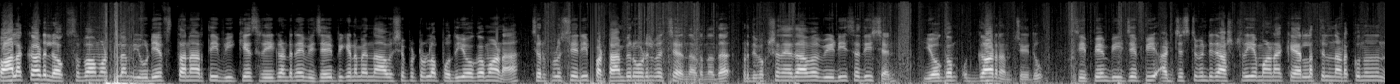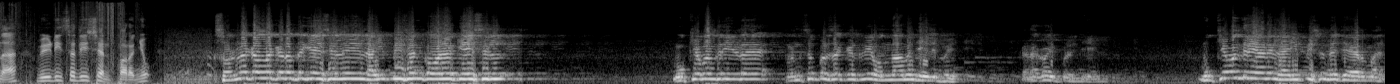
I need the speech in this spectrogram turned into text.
പാലക്കാട് ലോക്സഭാ മണ്ഡലം യു ഡി എഫ് സ്ഥാനാർത്ഥി വി കെ ശ്രീകണ്ഠനെ വിജയിപ്പിക്കണമെന്നാവശ്യപ്പെട്ടുള്ള പൊതുയോഗമാണ് ചെർപ്പുളശ്ശേരി പട്ടാമ്പി റോഡിൽ വെച്ച് നടന്നത്. പ്രതിപക്ഷ നേതാവ് വി ഡി സതീശൻ യോഗം ഉദ്ഘാടനം ചെയ്തു. C P M B J P adjustment രാഷ്ട്രീയമാണ് കേരളത്തിൽ നടക്കുന്നതെന്ന് വി ഡി സതീശൻ പറഞ്ഞു. സ്വർണക്കള്ളക്കടത്ത് കേസിൽ ലൈഫ് മിഷൻ കോഴ കേസിൽ മുഖ്യമന്ത്രിയുടെ പ്രിൻസിപ്പൽ സെക്രട്ടറി ഒന്നാമൻ ജയിലിൽ പോയി. കിടക്കോ ഇപ്പോഴും ജയിലിൽ. മുഖ്യമന്ത്രിയാണ് ലൈഫ് മിഷന്റെ ചെയർമാൻ.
